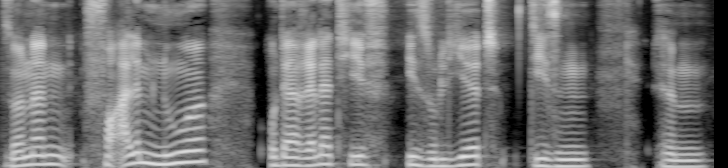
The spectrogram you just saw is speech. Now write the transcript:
sondern vor allem nur oder relativ isoliert diesen ähm,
